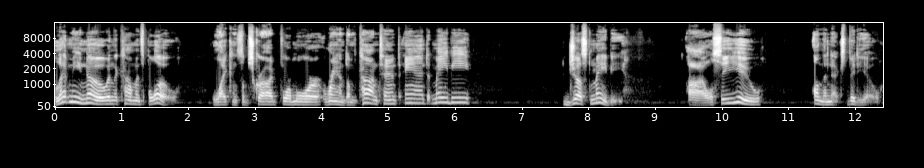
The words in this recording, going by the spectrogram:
Let me know in the comments below. Like and subscribe for more random content, and maybe, just maybe, I'll see you on the next video.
